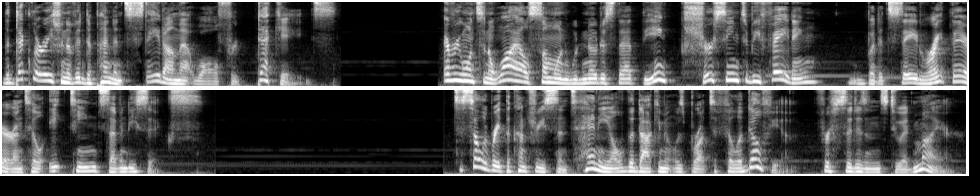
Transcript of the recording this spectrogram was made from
the Declaration of Independence stayed on that wall for decades. Every once in a while, someone would notice that the ink sure seemed to be fading, but it stayed right there until 1876. To celebrate the country's centennial, the document was brought to Philadelphia for citizens to admire.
